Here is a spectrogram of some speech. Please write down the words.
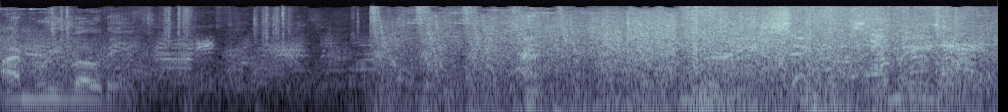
I'm reloading. 30 seconds remaining.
